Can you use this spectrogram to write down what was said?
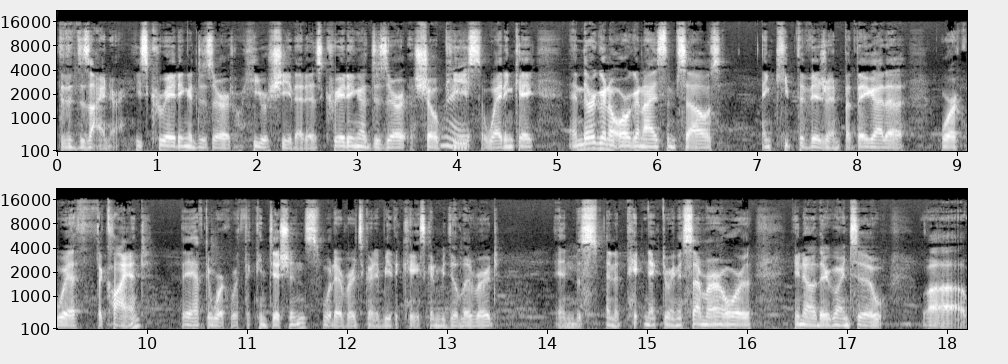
the designer. He's creating a dessert, he or she that is, creating a dessert, a showpiece, Right. a wedding cake, and they're going to organize themselves and keep the vision, but they got to work with the client. They have to work with the conditions, whatever it's going to be. The cake's going to be delivered in the in a picnic during the summer, or you know they're going to uh,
